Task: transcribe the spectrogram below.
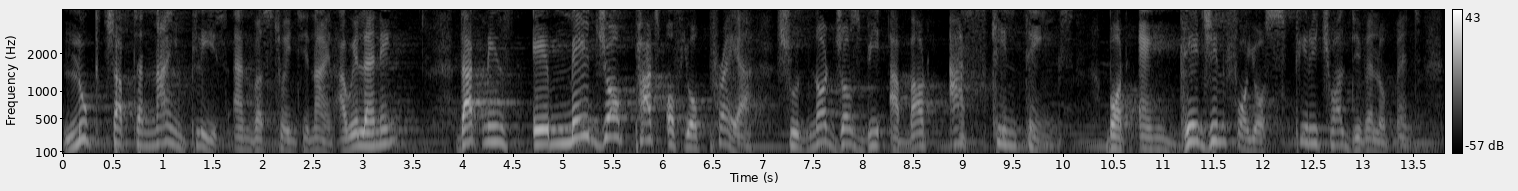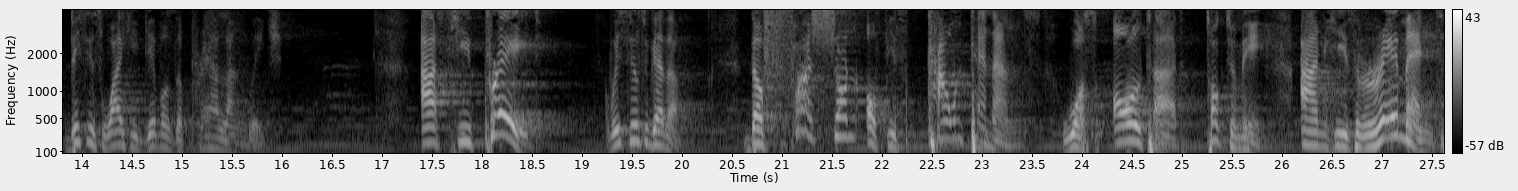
Luke chapter 9, please, and verse 29. Are we learning? That means a major part of your prayer should not just be about asking things, but engaging for your spiritual development. This is why he gave us the prayer language. As he prayed, are we still together? The fashion of his countenance was altered. Talk to me. And his raiment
